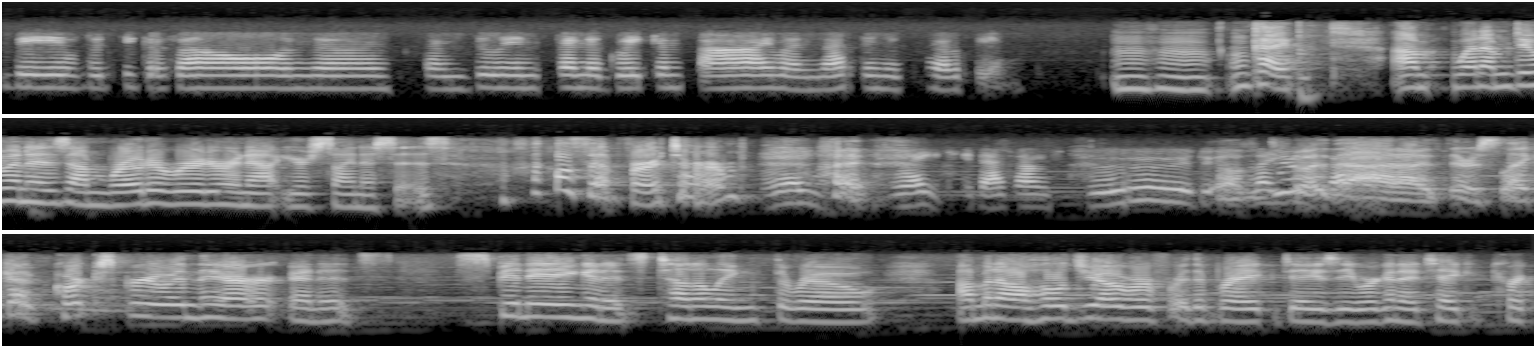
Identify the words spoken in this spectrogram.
the fluticasone, uh, I'm doing fenugreek and thyme, and nothing is helping. Mm-hmm. Okay. Um, what I'm doing is I'm roto-rootering out your sinuses. How's that for a term? Great, great. That sounds good. I'm like doing that. There's like a corkscrew in there, and it's spinning and it's tunneling through. I'm going to hold you over for the break, Daisy. We're going to take a quick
